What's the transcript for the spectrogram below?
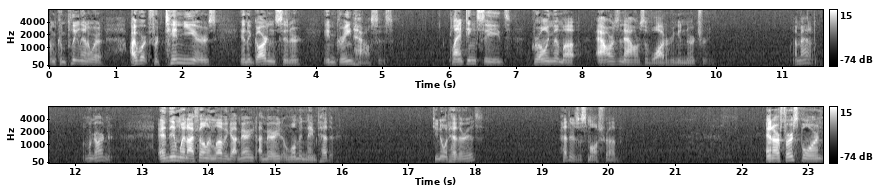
I'm completely unaware. I worked for 10 years in a garden center in greenhouses, planting seeds, growing them up, hours and hours of watering and nurturing. I'm Adam. I'm a gardener. And then when I fell in love and got married, I married a woman named Heather. Do you know what Heather is? Heather's a small shrub. And our firstborn,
